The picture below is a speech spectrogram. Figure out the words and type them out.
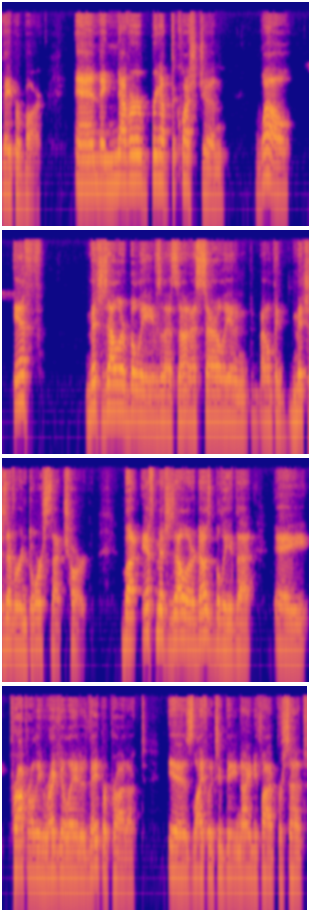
vapor bar. And they never bring up the question well, if Mitch Zeller believes, and that's not necessarily, and I don't think Mitch has ever endorsed that chart, but if Mitch Zeller does believe that a properly regulated vapor product is likely to be 95%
